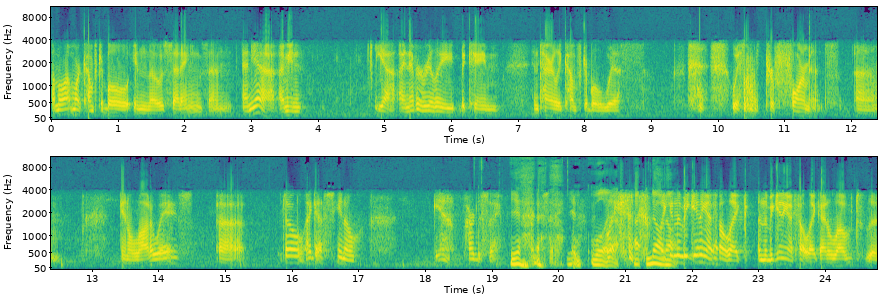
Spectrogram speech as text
I'm a lot more comfortable in those settings, and and yeah, I mean, yeah, I never really became entirely comfortable with with performance um, in a lot of ways. Uh, though I guess you know, yeah, hard to say. Yeah. Yeah. well, like, I- no, like no. in the beginning, I felt like in the beginning I felt like I loved the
